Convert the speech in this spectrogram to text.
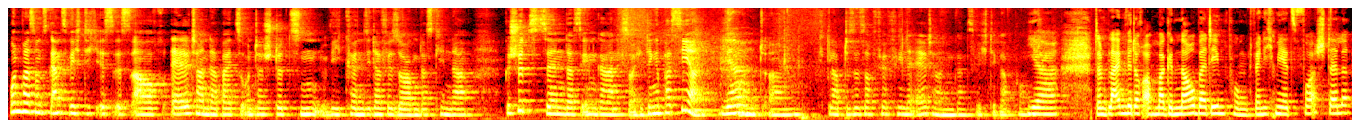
Und was uns ganz wichtig ist, ist auch Eltern dabei zu unterstützen, wie können sie dafür sorgen, dass Kinder geschützt sind, dass ihnen gar nicht solche Dinge passieren. Ja. Und ähm, ich glaube, das ist auch für viele Eltern ein ganz wichtiger Punkt. Ja, dann bleiben wir doch auch mal genau bei dem Punkt. Wenn ich mir jetzt vorstelle,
